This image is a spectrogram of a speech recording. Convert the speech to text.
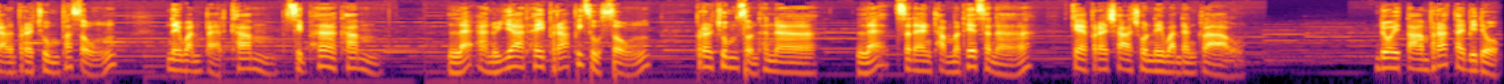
การประชุมพระสงฆ์ในวัน 8 ค่ำ 15 ค่ำ และอนุญาตให้พระภิกษุสงฆ์ประชุมสนทนา และแสดงธรรมเทศนา แก่ประชาชนในวันดังกล่าว โดยตามพระไตรปิฎก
